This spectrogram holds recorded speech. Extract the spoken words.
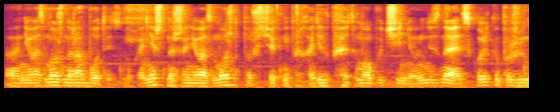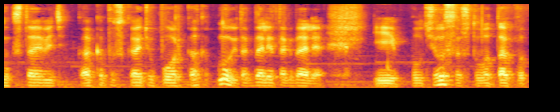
а, невозможно работать. Ну, конечно же, невозможно, потому что человек не проходил по этому обучению, он не знает, сколько пружинок ставить, как опускать упор, как, ну и так далее, и так далее. И получилось, что вот так вот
